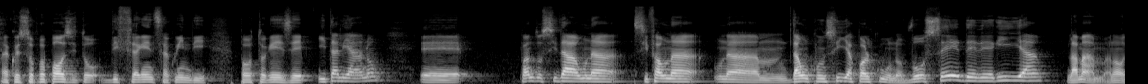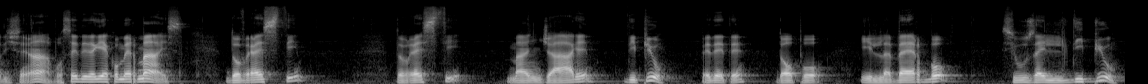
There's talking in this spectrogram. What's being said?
a questo proposito, differenza quindi portoghese-italiano. Eh, quando si dà una, si fa una, una, mm, dà un consiglio a qualcuno, você deveria, la mamma, no? Dice, ah, você deveria comer mais, dovresti, dovresti mangiare di più, vedete? Dopo il verbo si usa il di più,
